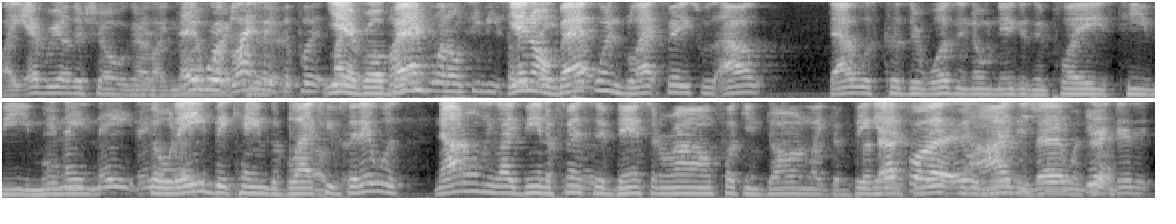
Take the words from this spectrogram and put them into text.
Like every other show got like They mad wore blackface yeah. to put. Yeah, like, bro, Black back- people went on TV. So yeah, no. Back black- when blackface was out, that was because there wasn't no niggas in plays, TV, And they made- they so was they became the black people. So they was not only like being offensive, dancing around, fucking drawing like the big ass lips and eyes and shit. when Yeah. did it.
